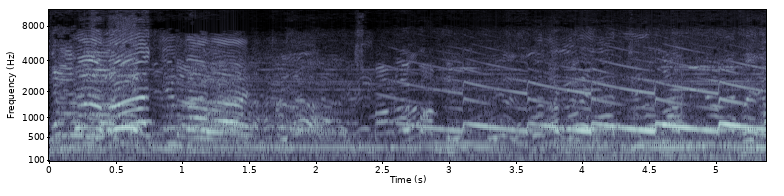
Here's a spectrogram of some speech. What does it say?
ए परमानंद धक्का लगाओ बे केस दर्ज होने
